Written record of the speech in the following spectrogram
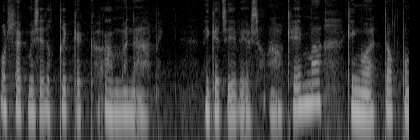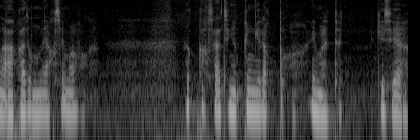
уллакуми силеққиккакку аамманаами негативиусақ а окей имма кингуааттоорпунга аақалерниарсимавунга эққарсаатингеққингиларпу иматтут кисиа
